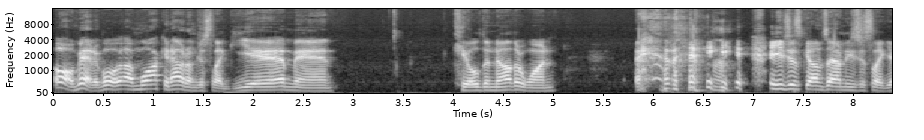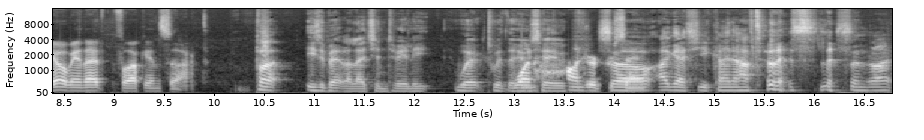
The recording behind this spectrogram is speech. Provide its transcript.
oh man well i'm walking out i'm just like yeah man killed another one he, he just comes out and he's just like yo man that fucking sucked But he's a bit of a legend, really. Worked with the Who's 100%. So I guess you kind of have to listen, listen, right?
